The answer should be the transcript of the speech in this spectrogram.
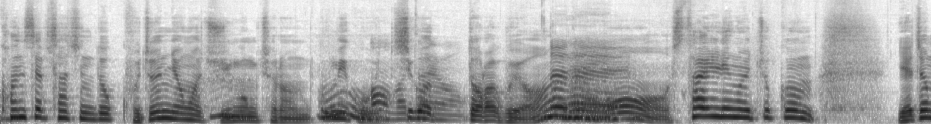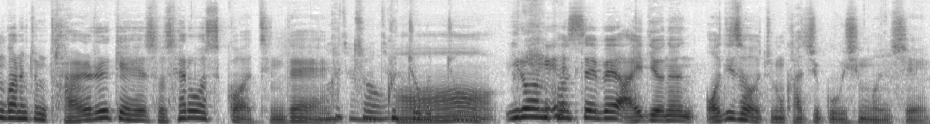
컨셉 사진도 고전 영화 주인공처럼 꾸미고 어, 맞아요. 찍었더라고요. 네네. 어, 스타일링을 조금 예전과는 좀 다르게 해서 새로웠을 것 같은데. 그쵸. 그쵸, 그쵸. 어, 이런 컨셉의 아이디어는 어디서 좀 가지고 오신 건지.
